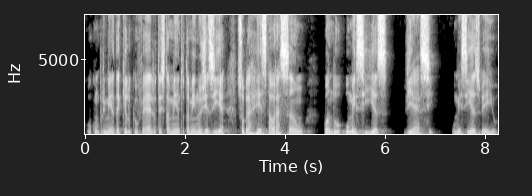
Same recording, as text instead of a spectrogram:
o cumprimento daquilo que o Velho Testamento também nos dizia sobre a restauração quando o Messias viesse o Messias veio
